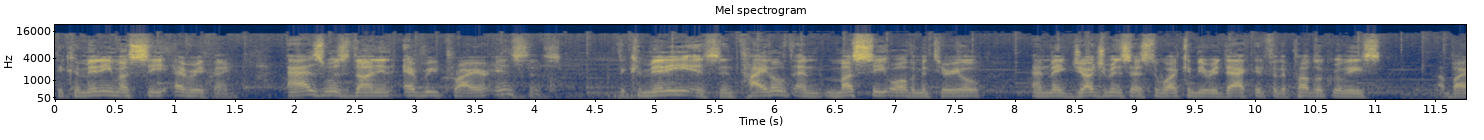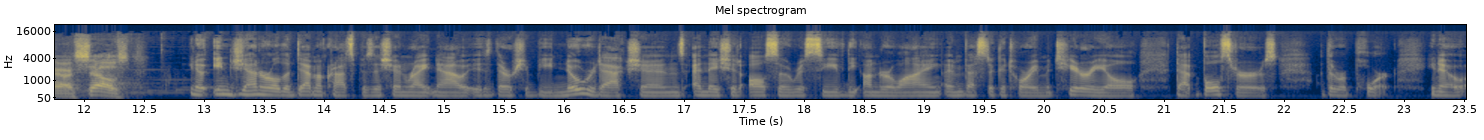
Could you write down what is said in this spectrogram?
The committee must see everything as was done in every prior instance. The committee is entitled and must see all the material and make judgments as to what can be redacted for the public release by ourselves you know, in general, the Democrats' position right now is there should be no redactions and they should also receive the underlying investigatory material that bolsters the report. You know,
